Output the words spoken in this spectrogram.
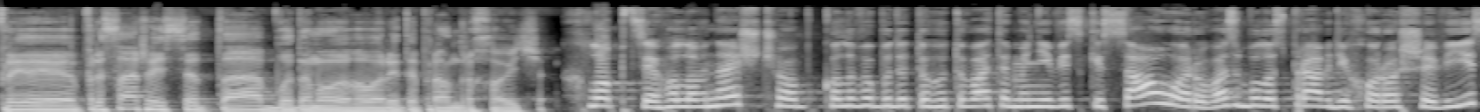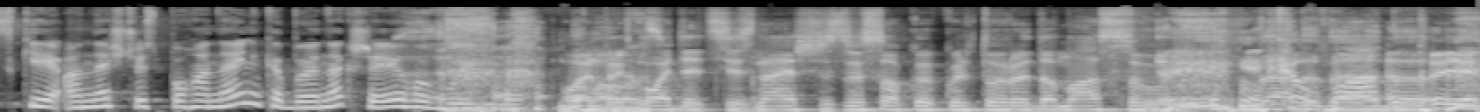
при, присаджуйся та будемо говорити про Андруховича. Хлопці, головне, щоб коли ви будете готувати мені віскі сауер, у вас було справді хороше віскі, а не щось поганеньке, бо інакше я його вийду. Ой, приходять ці, знаєш, з високою культурою до масової командою.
